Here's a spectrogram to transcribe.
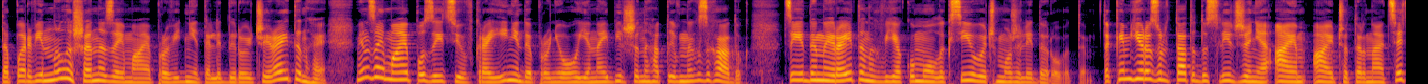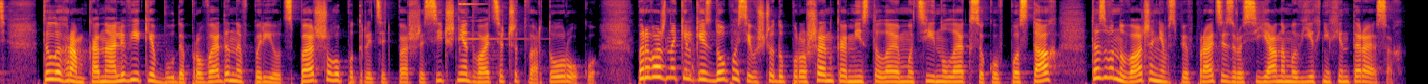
Тепер він не лише не займає провідні та лідируючі рейтинги, він займає позицію в країні, де про нього є найбільше негативних згадок. Це єдиний рейтинг, в якому Олексійович може лідирувати. Таким є результати дослідження IMI 14 телеграм-каналів, яке буде проведене в період з 1 по 31 січня 2024 року. Переважна кількість дописів щодо Порошенка містила емоційну лексику в постах та звинувачення в співпраці з росіянами в їхніх інтересах.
